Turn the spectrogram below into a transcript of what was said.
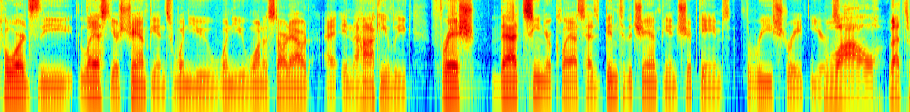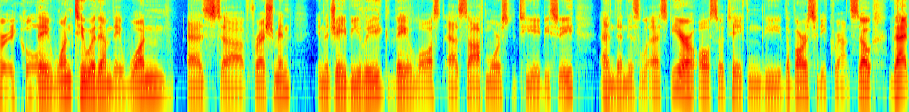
towards the last year's champions when you when you want to start out in the hockey league. Frisch, that senior class has been to the championship games three straight years. Wow. That's very cool. They won two of them. They won as uh, freshmen in the JV league. They lost as sophomores to TABC, and then this last year also taking the the varsity crown. So that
